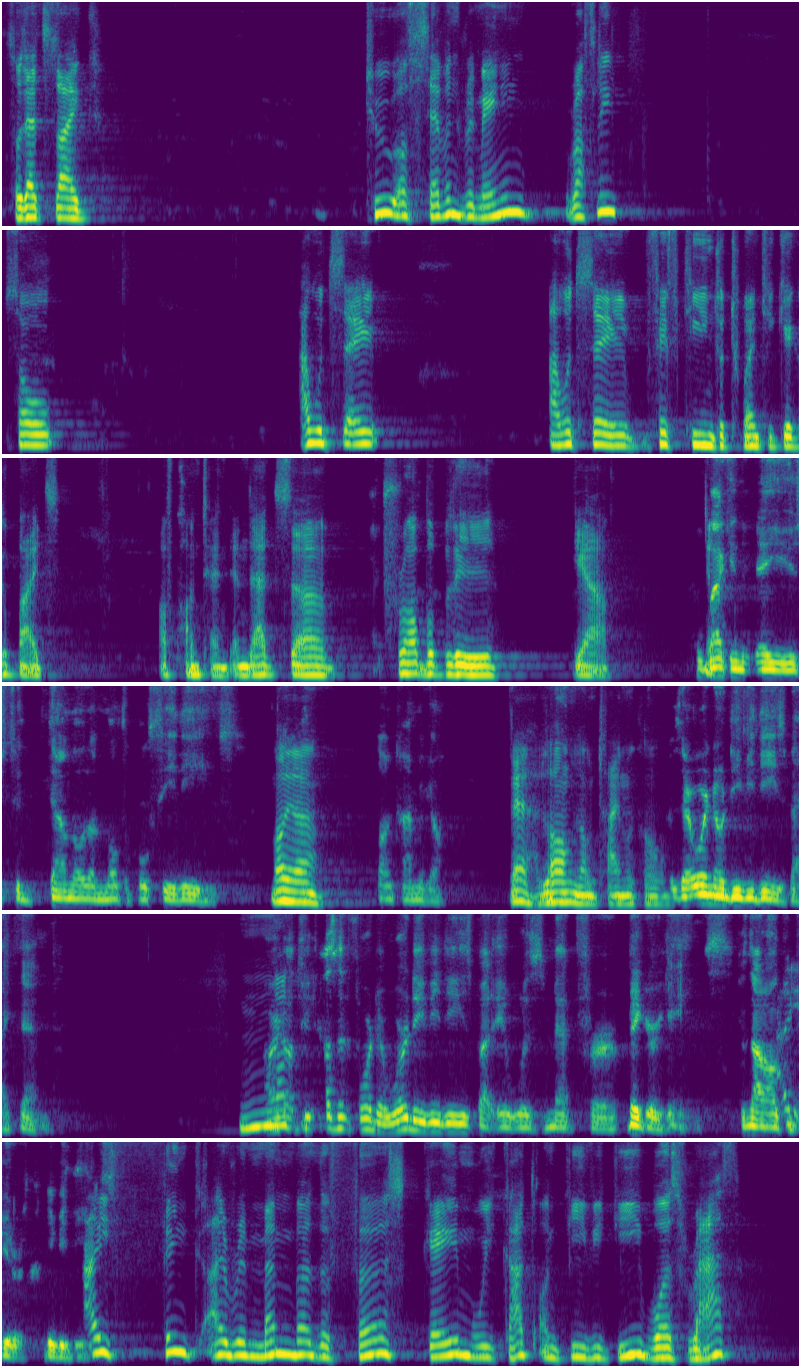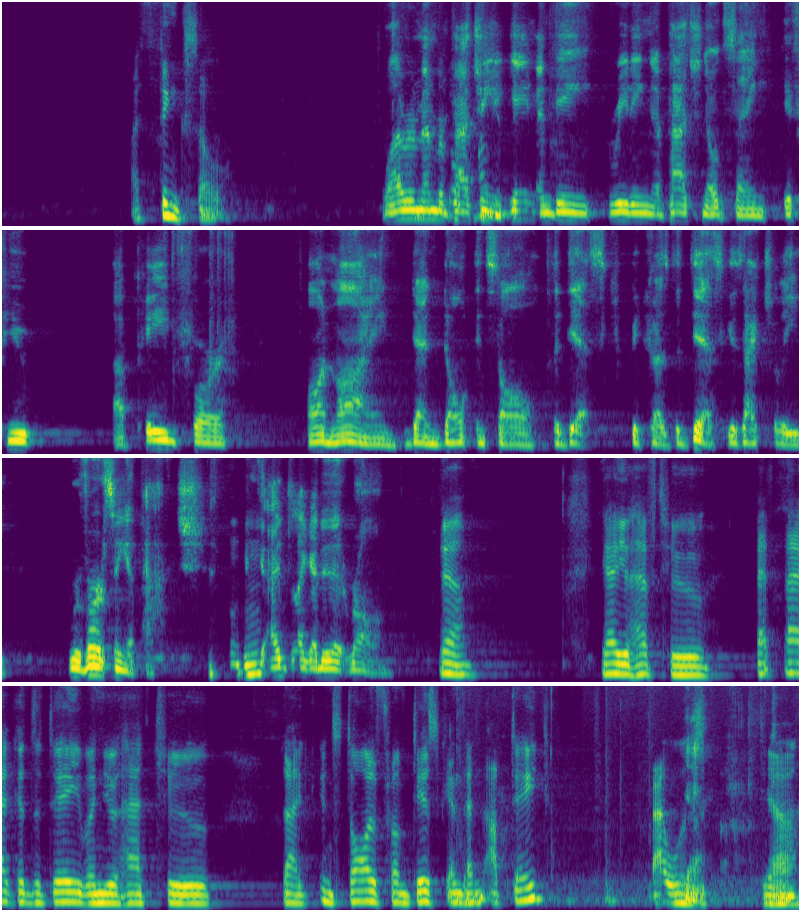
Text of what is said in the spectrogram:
So that's like two of seven remaining, roughly. So I would say I would say 15 to 20 gigabytes of content, and that's uh, probably yeah. Back in the day, you used to download on multiple CDs. Oh yeah, long time ago. Yeah, long, long time ago. Because there were no DVDs back then. Not, or no, 2004 there were DVDs, but it was meant for bigger games because not all I, computers have DVDs. I think I remember the first game we got on DVD was Wrath. I think so. Well, I remember patching a game and being reading a patch note saying if you uh, paid for online, then don't install the disk because the disk is actually reversing a patch. Mm-hmm. I, like I did it wrong. Yeah. Yeah, you have to back, back in the day when you had to like install from disk and then update. That was yeah. yeah.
